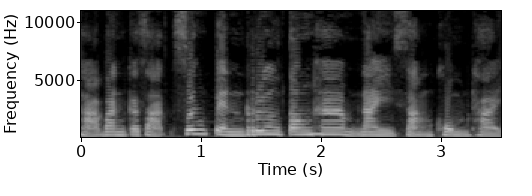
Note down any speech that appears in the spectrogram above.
ถาบันกษัตริย์ ซึ่งเป็นเรื่องต้องห้ามในสังคมไทย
